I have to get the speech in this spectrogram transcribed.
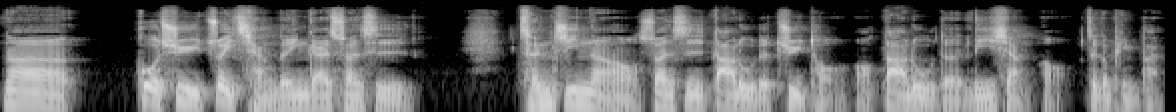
那过去最强的应该算是曾经呢哦，算是大陆的巨头哦，大陆的理想哦这个品牌。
